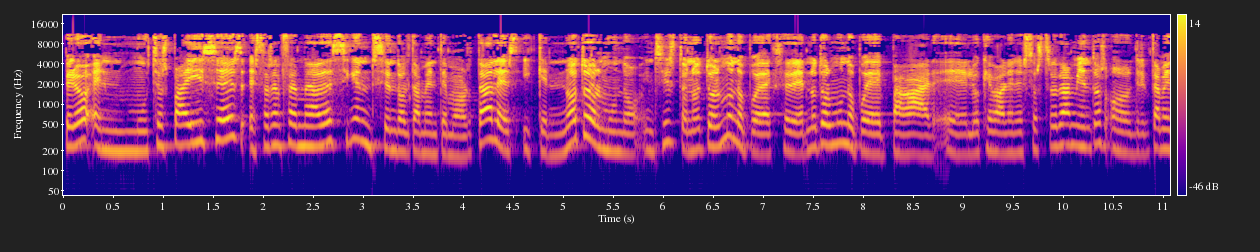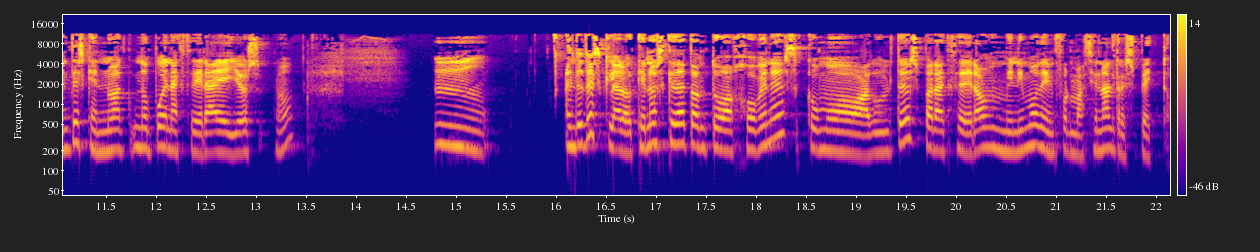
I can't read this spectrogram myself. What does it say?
pero en muchos países estas enfermedades siguen siendo altamente mortales y que no todo el mundo, insisto, no todo el mundo puede acceder, no todo el mundo puede pagar eh, lo que valen estos tratamientos o directamente es que no, no pueden acceder a ellos, ¿no? Mm, entonces, claro, ¿qué nos queda tanto a jóvenes como a adultos para acceder a un mínimo de información al respecto?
